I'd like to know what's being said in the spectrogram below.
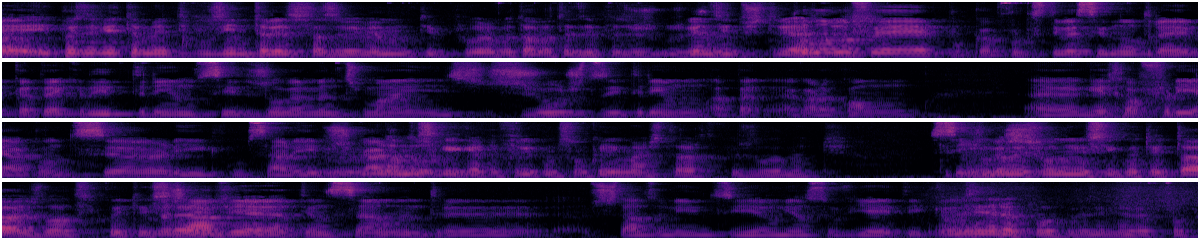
bem e, e depois havia também tipo, os interesses, estás a ver? Mesmo tipo, era o que eu estava a dizer, depois os, os grandes O industriais. problema das- foi a época, porque se tivesse sido noutra época, até acredito que teriam sido julgamentos mais justos e teriam, agora com a Guerra Fria a acontecer e começar a ir buscar. Não, mas todo- que a Guerra Fria começou um bocadinho mais tarde que os julgamentos. Sim, os mas- julgamentos foram em 50 e tais, logo 56. Mas já havia tensão entre os Estados Unidos e a União Soviética. Mas ainda era pouco, mas ainda era pouco.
